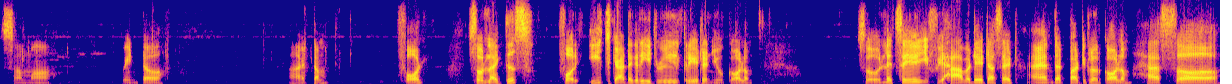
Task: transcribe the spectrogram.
summer, winter, autumn, fall. So like this, for each category, it will create a new column. So let's say if we have a data set and that particular column has a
